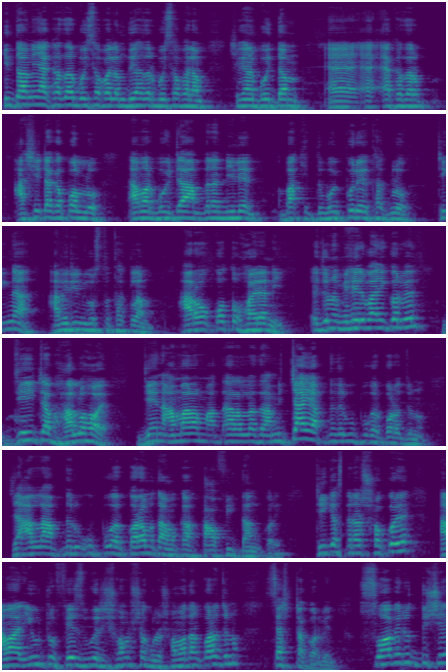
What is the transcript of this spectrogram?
কিন্তু আমি এক হাজার বই ছাপাইলাম, দুই হাজার বই ছাপাইলাম, সেখানে বইয়ের দাম এক হাজার আশি টাকা পড়ল। আমার বইটা আপনারা নিলেন, বাকি বই পড়ে থাকল। ঠিক না? আমি ঋণগ্রস্ত থাকলাম। আরও কত হয়রানি। এই জন্য মেহরবানি করবেন, যেইটা ভালো হয় যে আমার আল্লাহ আমি চাই আপনাদের উপকার করার জন্য। যে আল্লাহ আপনাদের উপকার করার মতো আমাকে তাফিক দান করে। ঠিক আছে, আপনারা সকলে আমার ইউটিউব, ফেসবুকের সমস্যাগুলো সমাধান করার জন্য চেষ্টা করবেন। সবের উদ্দেশ্যে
